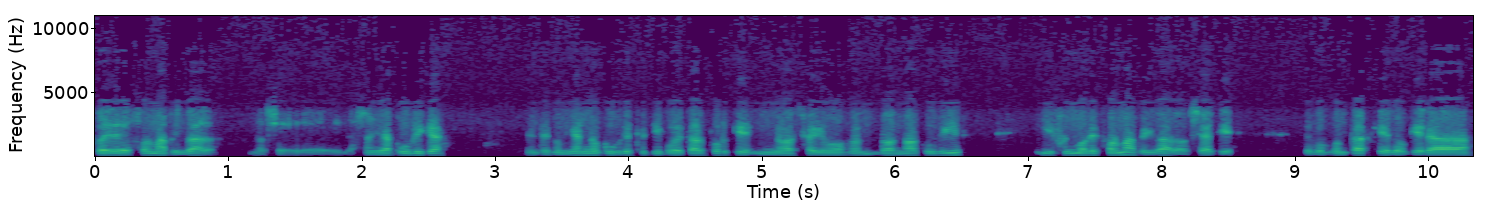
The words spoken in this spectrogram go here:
fue de forma privada. No sé, la sanidad pública, entre comillas, no cubre este tipo de tal porque no sabíamos dónde acudir y fuimos de forma privada. O sea que te puedo contar que lo que era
